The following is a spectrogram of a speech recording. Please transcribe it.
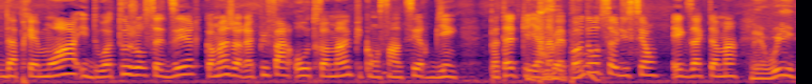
d'après moi, il doit toujours se dire comment j'aurais pu faire autrement puis qu'on s'en tire bien. Peut-être qu'il Il n'y en avait pas, pas. d'autres solutions. Exactement. Mais oui,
